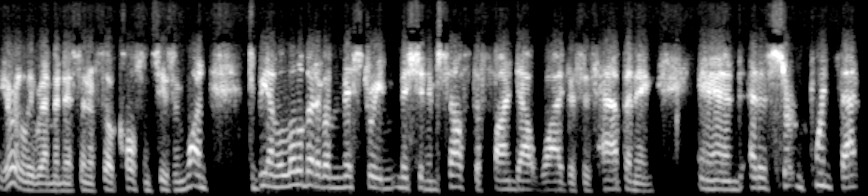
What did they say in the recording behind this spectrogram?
eerily reminiscent of Phil Coulson season one, to be on a little bit of a mystery mission himself to find out why this is happening. And at a certain point, that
